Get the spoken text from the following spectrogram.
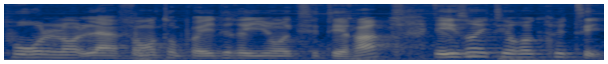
pour la vente, employé de rayon, etc. Et ils ont été recrutés.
